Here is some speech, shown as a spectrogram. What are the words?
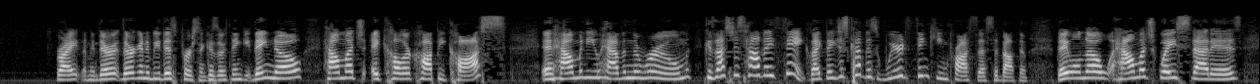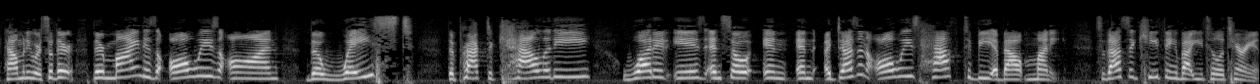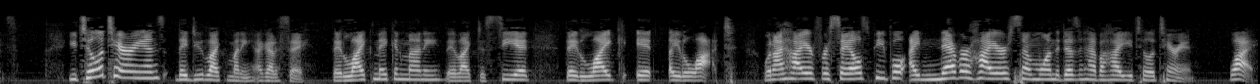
Right? I mean, they're they're going to be this person because they're thinking they know how much a color copy costs and how many you have in the room because that's just how they think. Like they just have this weird thinking process about them. They will know how much waste that is, how many words. So their their mind is always on the waste, the practicality, what it is. And so, and, and it doesn't always have to be about money. So that's a key thing about utilitarians. Utilitarians, they do like money, I gotta say. They like making money. They like to see it. They like it a lot. When I hire for salespeople, I never hire someone that doesn't have a high utilitarian. Why?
